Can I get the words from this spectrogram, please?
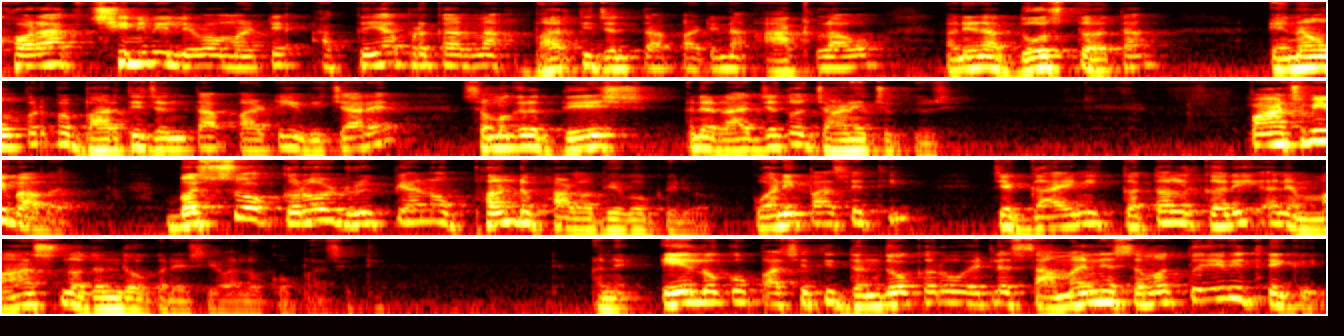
ખોરાક છીનવી લેવા માટે આ કયા પ્રકારના ભારતીય જનતા પાર્ટીના આખલાઓ અને એના દોસ્ત હતા, એના ઉપર પણ ભારતીય જનતા પાર્ટીએ વિચારે, સમગ્ર દેશ અને રાજ્ય તો જાણી ચૂક્યું છે. પાંચમી બાબત, બસો કરોડ રૂપિયાનો ફંડ ફાળો ભેગો કર્યો. કોની પાસેથી? જે ગાયની કતલ કરી અને માંસનો ધંધો કરે છે એવા લોકો પાસેથી. અને એ લોકો પાસેથી ધંધો કરવો એટલે સામાન્ય સમજ તો એવી થઈ ગઈ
